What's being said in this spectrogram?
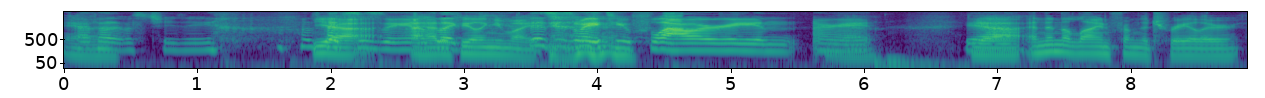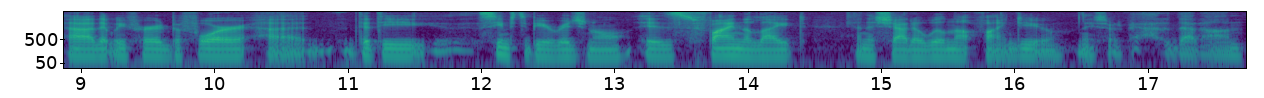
I thought it was cheesy. Yeah, thing. I, had like, a feeling you might. This is way too flowery and all right. Yeah. Yeah. Yeah. and then the line from the trailer uh, that we've heard before uh, that the seems to be original is "Find the light, and the shadow will not find you." They sort of added that on.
